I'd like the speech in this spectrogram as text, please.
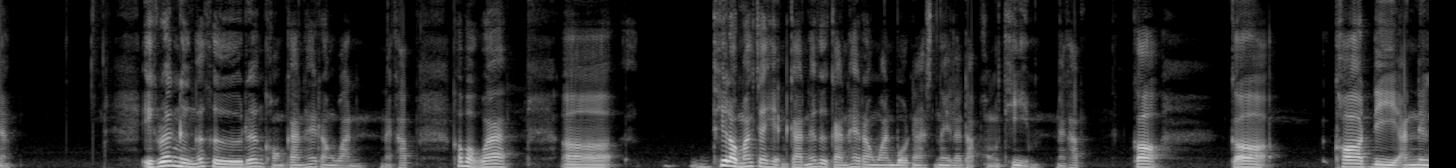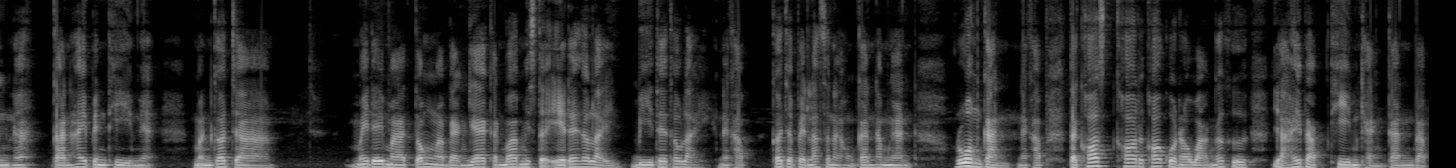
นะอีกเรื่องหนึ่งก็คือเรื่องของการให้รางวัลนะครับเขาบอกว่าที่เรามักจะเห็นกันก็คือการให้รางวัลโบนัสในระดับของทีมนะครับ ก็ ก็ข้อดีอันนึงนะการให้เป็นทีมเนี่ยมันก็จะไม่ได้มาต้องมาแบ่งแยกกันว่า mister A ได้เท่าไหร่ B ได้เท่าไหร่นะครับก็จะเป็นลักษณะของการทำงานร่วมกันนะครับ แต่ข้อข้อข้อควรระวังก็คือ อย่าให้แบบทีมแข่งกันแบบ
